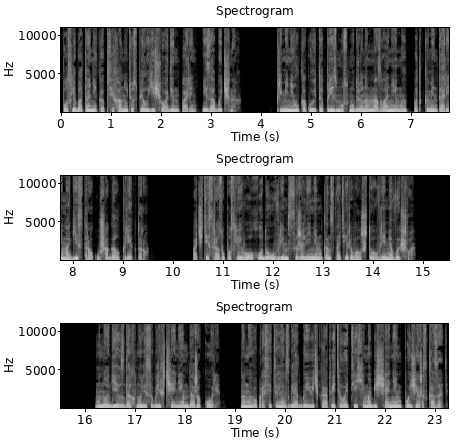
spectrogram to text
После ботаника психануть успел еще один парень из обычных. Применил какую-то призму с мудреным названием и под комментарий магистра ушагал к ректору. Почти сразу после его ухода Уврим с сожалением констатировал, что время вышло. Многие вздохнули с облегчением, даже Кори. На мой вопросительный взгляд боевичка ответила тихим обещанием позже рассказать.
